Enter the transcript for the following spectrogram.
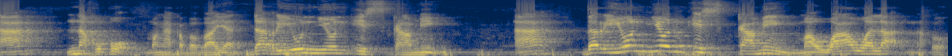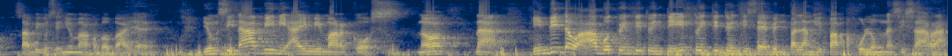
Ah, naku po, mga kababayan, the reunion is coming. Ah, the reunion is coming. Mawawala. Nako, sabi ko sa inyo mga kababayan, yung sinabi ni Amy Marcos, no, na hindi daw aabot 2028, 2027 pa lang ipapakulong na si Sara.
